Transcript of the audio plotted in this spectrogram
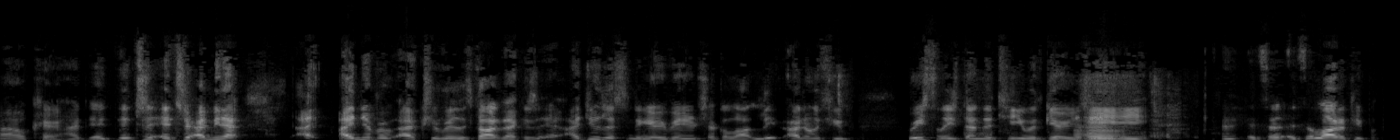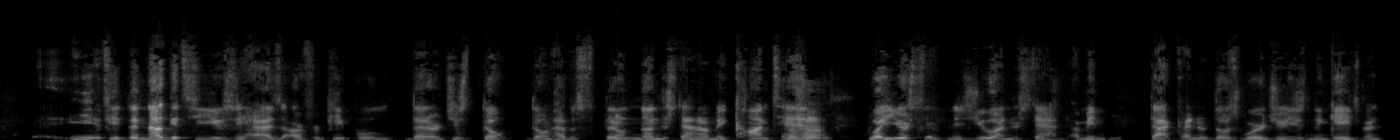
okay it, it's it's i mean I, I, I never actually really thought of that because i do listen to gary vaynerchuk a lot i don't know if you've recently he's done the tea with Gary mm-hmm. Vee. And it's a it's a lot of people. If you, the nuggets he usually has are for people that are just don't don't have a they don't understand how to make content. Mm-hmm. What you're saying is you understand. I mean that kind of those words you're using engagement.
